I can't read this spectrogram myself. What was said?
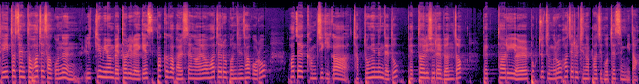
데이터 센터 화재 사고는 리튬이온 배터리 렉에 스파크가 발생하여 화재로 번진 사고로 화재 감지기가 작동했는데도 배터리 실의 면적, 배터리 열, 폭주 등으로 화재를 진압하지 못했습니다.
